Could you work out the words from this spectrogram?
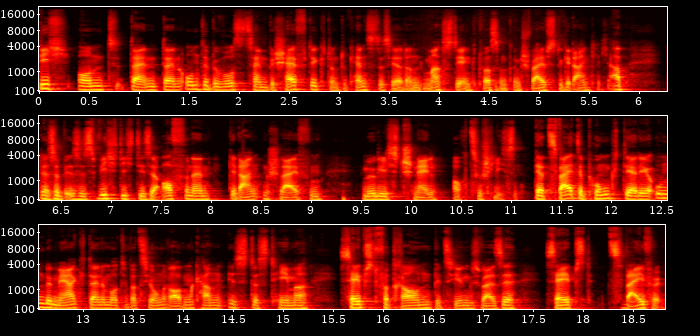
dich und dein, dein Unterbewusstsein beschäftigt und du kennst das ja, dann machst du irgendwas und dann schweifst du gedanklich ab. Deshalb ist es wichtig, diese offenen Gedankenschleifen möglichst schnell auch zu schließen. Der zweite Punkt, der dir unbemerkt deine Motivation rauben kann, ist das Thema Selbstvertrauen bzw. Selbstzweifel.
